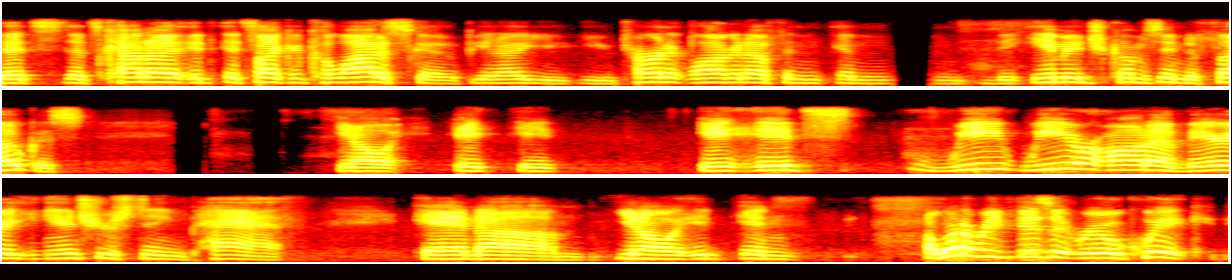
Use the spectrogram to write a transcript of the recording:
That's that's kind of it, it's like a kaleidoscope. You know, you you turn it long enough and and the image comes into focus. You know, it it it it's we we are on a very interesting path, and um, you know, it and I want to revisit real quick.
